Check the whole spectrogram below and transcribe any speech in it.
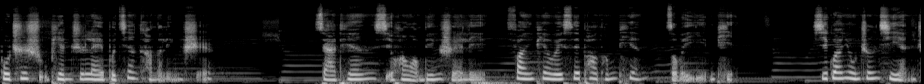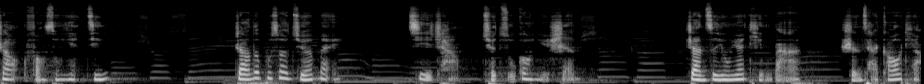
不吃薯片之类不健康的零食。夏天喜欢往冰水里放一片维 C 泡腾片作为饮品，习惯用蒸汽眼罩放松眼睛。长得不算绝美，气场却足够女神，站姿永远挺拔，身材高挑，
